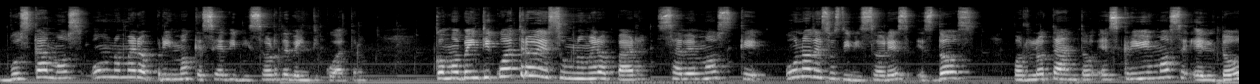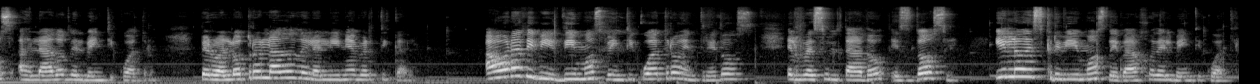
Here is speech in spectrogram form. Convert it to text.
buscamos un número primo que sea divisor de 24. Como 24 es un número par, sabemos que uno de sus divisores es 2. Por lo tanto, escribimos el 2 al lado del 24, pero al otro lado de la línea vertical. Ahora dividimos 24 entre 2. El resultado es 12 y lo escribimos debajo del 24.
